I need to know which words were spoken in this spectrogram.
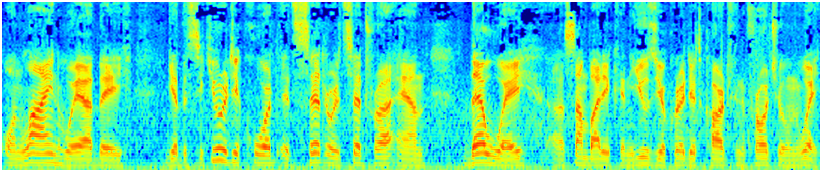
online where they get the security code, etc., etc., and that way uh, somebody can use your credit card in a fraudulent way.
